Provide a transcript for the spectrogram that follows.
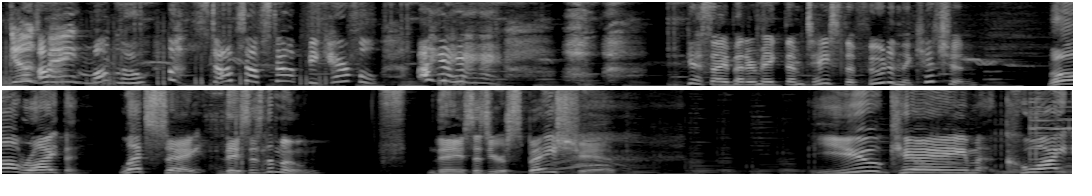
Excuse Ah, me. Mutlu! Ah, Stop, stop, stop! Be careful! Ay, ay, ay, ay! Guess I better make them taste the food in the kitchen. All right then. Let's say this is the moon. This is your spaceship. You came quite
